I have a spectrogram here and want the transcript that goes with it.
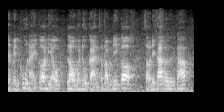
จะเป็นคู่ไหนก็เดี๋ยวเรามาดูกันสำหรับวันนี้ก็สวัสดีครับสวัสดีครับ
